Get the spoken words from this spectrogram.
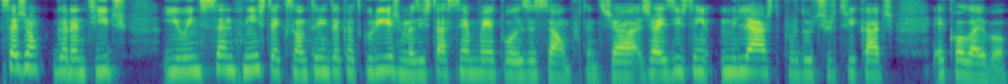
sejam garantidos. E o interessante nisto é que são 30 categorias, mas isto está sempre em atualização. Portanto, já, já existem milhares de produtos certificados Ecolabel.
